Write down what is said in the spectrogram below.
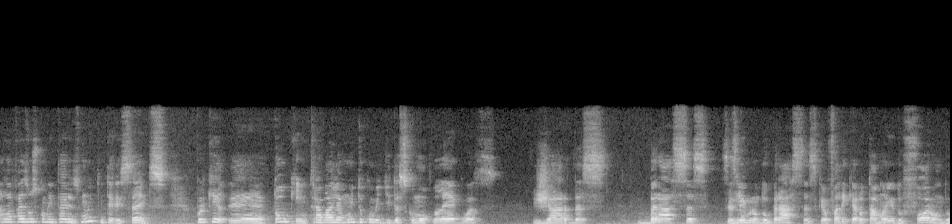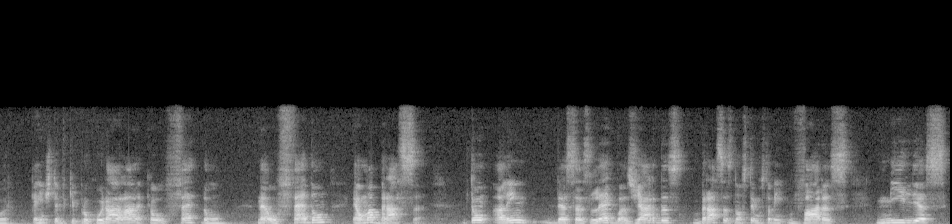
ela faz uns comentários muito interessantes, porque é, Tolkien trabalha muito com medidas como léguas, jardas, braças, vocês lembram do Braças, que eu falei que era o tamanho do Forondor, que a gente teve que procurar lá, que é o Fedon. Né? O Fedon é uma braça. Então, além dessas léguas, jardas, braças, nós temos também varas, milhas,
